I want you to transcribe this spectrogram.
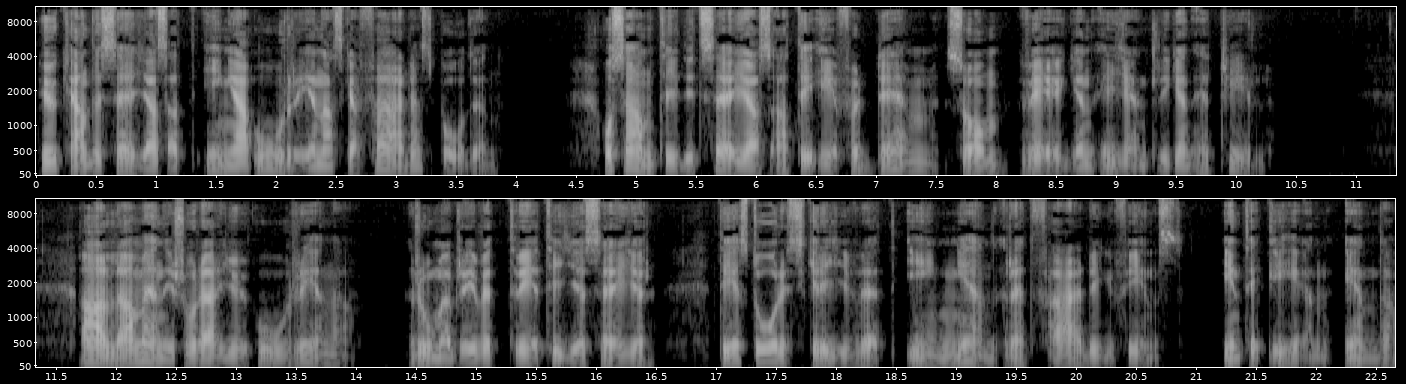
Hur kan det sägas att inga orena ska färdas på den och samtidigt sägas att det är för dem som vägen egentligen är till? Alla människor är ju orena. Romarbrevet 3.10 säger det står skrivet, ingen rättfärdig finns, inte en enda.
